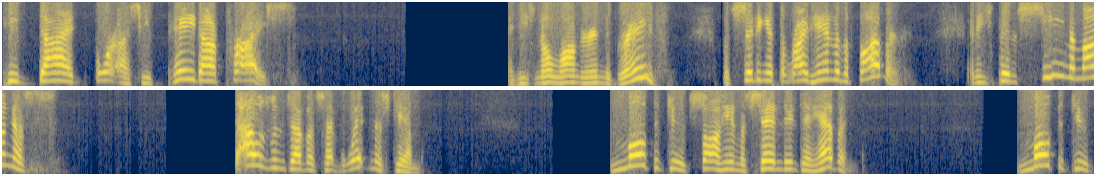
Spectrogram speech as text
He died for us. He paid our price. And he's no longer in the grave, but sitting at the right hand of the Father. And he's been seen among us. Thousands of us have witnessed him. Multitudes saw him ascend into heaven. Multitudes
